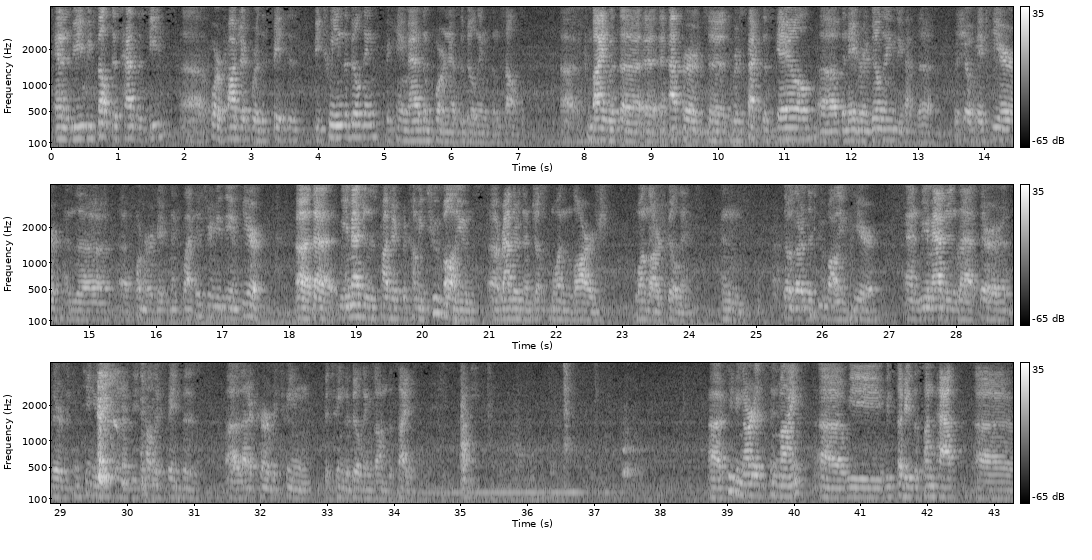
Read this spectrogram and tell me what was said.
And we, we felt this had the seeds uh, for a project where the spaces between the buildings became as important as the buildings themselves. Uh, combined with a, a, an effort to, to respect the scale of the neighboring buildings, you have the, the showcase here and the uh, former Great Plains Black History Museum here, uh, that we imagine this project becoming two volumes uh, rather than just one large, one large building. And those are the two volumes here. And we imagine that there, there's a continuation of these public spaces uh, that occur between, between the buildings on the site. uh, keeping artists in mind, uh, we, we studied the sun path uh,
